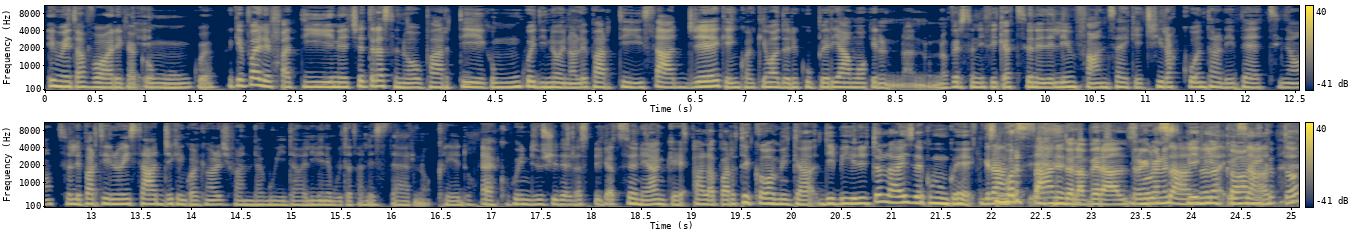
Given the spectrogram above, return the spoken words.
E metaforica comunque. Perché poi le fatine, eccetera, sono parti comunque di noi, no? Le parti sagge che in qualche modo recuperiamo, che hanno una personificazione dell'infanzia e che ci raccontano dei pezzi, no? Sono le parti di noi sagge che in qualche modo ci fanno da guida, li viene buttata all'esterno, credo. Ecco, quindi tu ci dai la spiegazione anche alla parte comica di Big Little Lies e comunque grazie. Smorzandola peraltro, che quando spieghi il comico. Esatto.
